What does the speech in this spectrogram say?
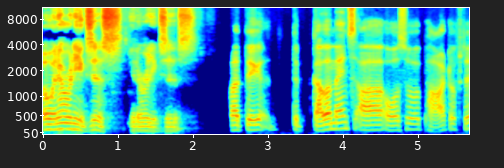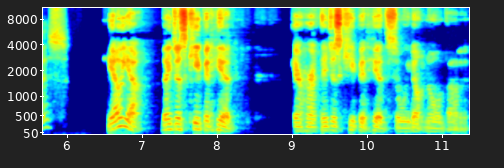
Oh, it already exists. It already exists. But the the governments are also a part of this. Yeah, oh yeah. They just keep it hid. Gerhard, they just keep it hid so we don't know about it.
